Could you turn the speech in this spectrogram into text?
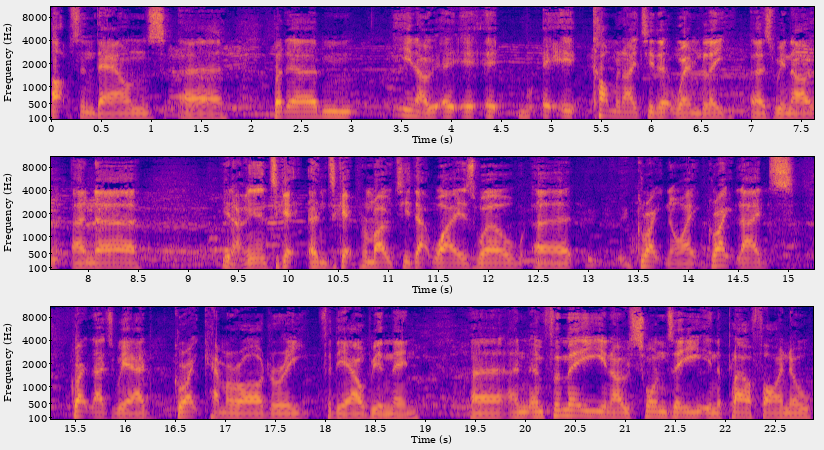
ups and downs, uh, but um, you know, it, it, it, it culminated at Wembley, as we know, and. Uh, you know, and to get and to get promoted that way as well. Uh, great night, great lads, great lads we had, great camaraderie for the Albion then. Uh, and and for me, you know, Swansea in the playoff final,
